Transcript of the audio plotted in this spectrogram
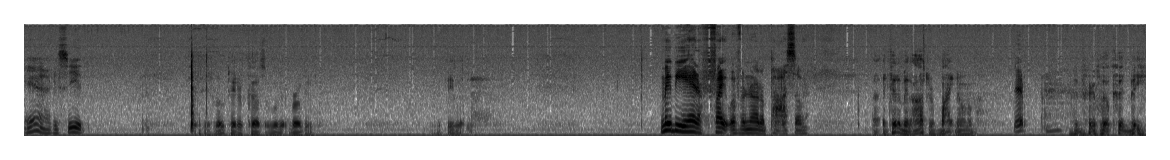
Yeah, I can see it. His rotator cuff's a little bit broken. Feel it. Maybe he had a fight with another possum. Uh, it could have been Oscar biting on him. Yep. It very well could be.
